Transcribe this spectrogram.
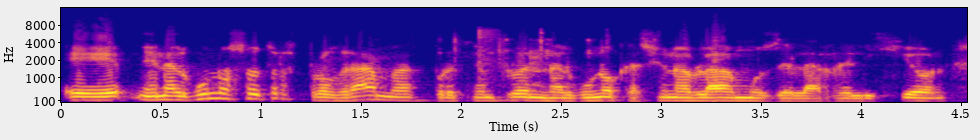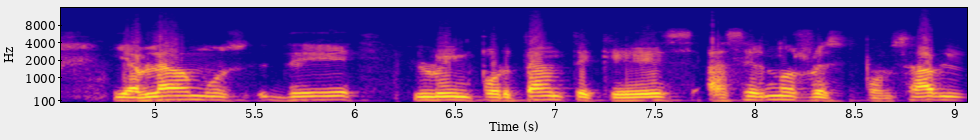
en algunos otros programas, por ejemplo, en alguna ocasión hablábamos de la religión y hablábamos de lo importante que es hacernos responsables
